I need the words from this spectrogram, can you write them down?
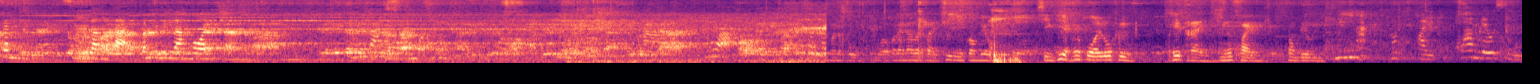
เส้นสีเหลืองค่ะมันจะมีบางบอลจะมีบางบอล สุวรรณภูมิหัวก็ได้นั่งรถไฟ ที่มีความเร็ว สิ่งที่อยากให้ครัวรู้คือประเทศไทยมีรถไฟความเร็วมีมีน่ะรถไฟความเร็วสูง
